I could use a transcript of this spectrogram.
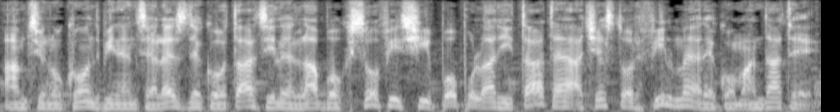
Am ținut cont, bineînțeles, de cotațiile la box office și popularitatea acestor filme recomandate.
